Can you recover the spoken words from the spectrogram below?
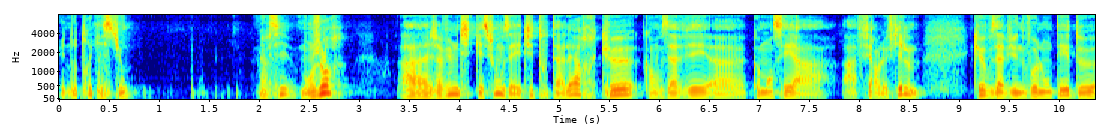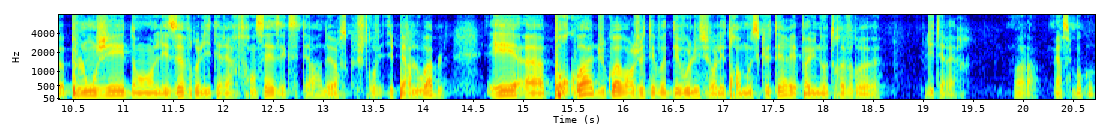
Une autre question? Merci. Bonjour. J'avais une petite question. Vous avez dit tout à l'heure que quand vous avez commencé à, à, faire le film, que vous aviez une volonté de plonger dans les œuvres littéraires françaises, etc. D'ailleurs, ce que je trouve hyper louable. Et euh, pourquoi, du coup, avoir jeté votre dévolu sur les Trois Mousquetaires et pas une autre œuvre euh, littéraire? Voilà, merci beaucoup.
